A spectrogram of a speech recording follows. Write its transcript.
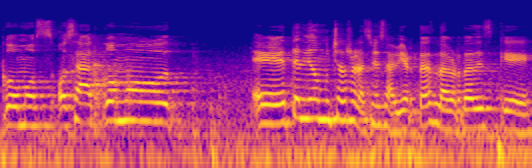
como, o sea, como he tenido muchas relaciones abiertas, la verdad es que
